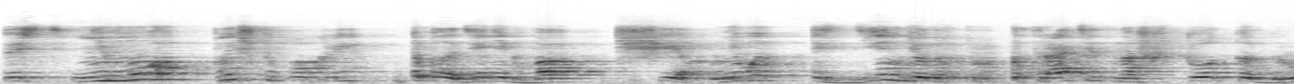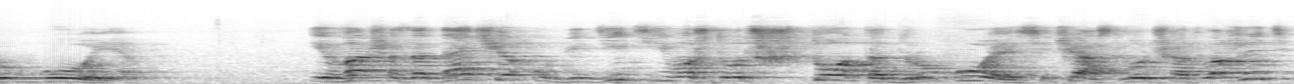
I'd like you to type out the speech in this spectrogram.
То есть не может быть, чтобы у клиента было денег вообще. У него есть деньги, он их потратит на что-то другое. И ваша задача убедить его, что вот что-то другое сейчас лучше отложить,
